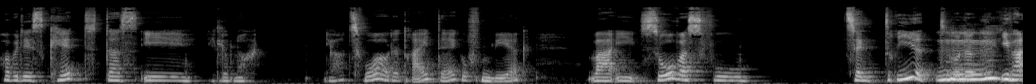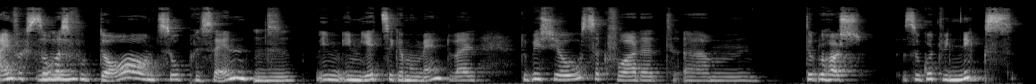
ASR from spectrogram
habe ich das gehabt, dass ich, ich glaube nach ja, zwei oder drei Tagen auf dem Weg, war ich sowas von zentriert mhm. oder ich war einfach sowas mhm. von da und so präsent mhm. im, im jetzigen Moment, weil du bist ja rausgefordert, ähm, du, du hast so gut wie nix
